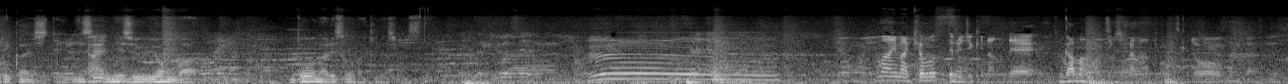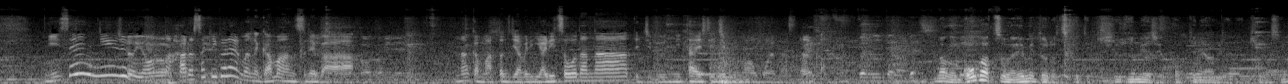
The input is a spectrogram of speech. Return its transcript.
繰り返して2024はどうなりそうな気がします、うーん。まあ今虚無ってる時期なんで我慢の時期かなと思うんですけど2024の春先ぐらいまで我慢すればなんかまたやりやりそうだなーって自分に対して自分は思います。なんか。なんか5月はエミトルつけてきイメージが勝手にあるんだよね気がする。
